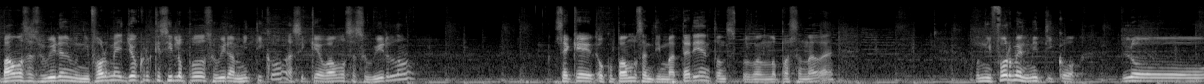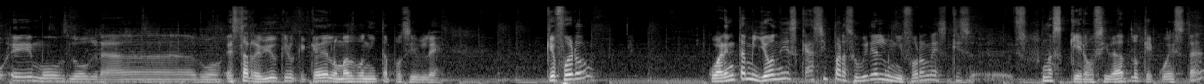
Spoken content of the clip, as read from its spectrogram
Vamos a subir el uniforme. Yo creo que sí lo puedo subir a mítico, así que vamos a subirlo. Sé que ocupamos antimateria, entonces pues bueno, no pasa nada. Uniforme el mítico. Lo hemos logrado. Esta review quiero que quede lo más bonita posible. ¿Qué fueron? 40 millones casi para subir el uniforme. Es que es, una asquerosidad lo que cuesta.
